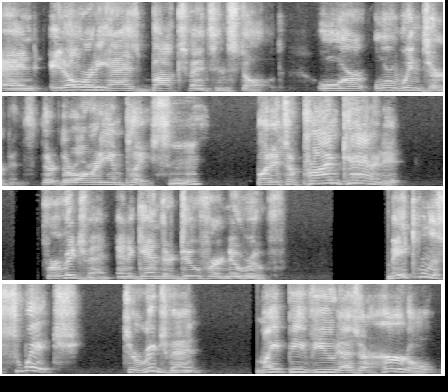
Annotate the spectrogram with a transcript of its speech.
and it already has box vents installed or or wind turbines. They're they're already in place. Mm-hmm. But it's a prime candidate for a ridge vent, and again, they're due for a new roof. Making the switch to ridge vent might be viewed as a hurdle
